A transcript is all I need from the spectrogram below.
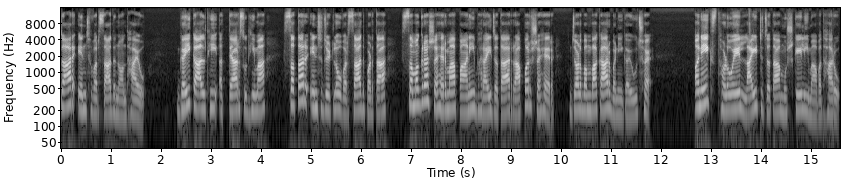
ચાર ઇંચ વરસાદ નોંધાયો. ગઈકાલથી અત્યાર સુધીમાં સત્તર ઇંચ જેટલો વરસાદ પડતા સમગ્ર શહેરમાં પાણી ભરાઈ જતા રાપર શહેર જળબંબાકાર બની ગયું છે. અનેક સ્થળોએ લાઇટ જતા મુશ્કેલીમાં વધારો.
